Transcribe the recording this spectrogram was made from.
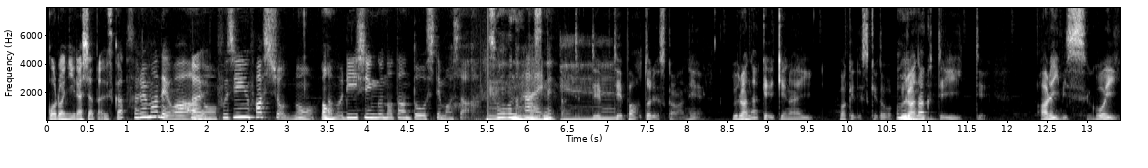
ころにいらっしゃったんですか？それまでは、はいあの婦人ファッションのああのリーシングの担当をしてました。そうなんですね。デデパートですからね売らなきゃいけないわけですけど、うん売らなくていいってある意味すごい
